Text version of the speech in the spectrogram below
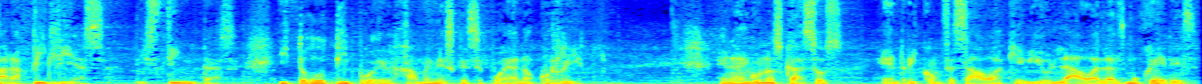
parafilias distintas y todo tipo de vejámenes que se puedan ocurrir. En algunos casos, Henry confesaba que violaba a las mujeres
